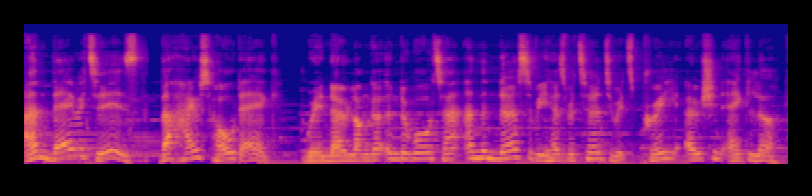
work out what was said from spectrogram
And there it is, the household egg. We're no longer underwater and the nursery has returned to its pre-ocean egg look.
